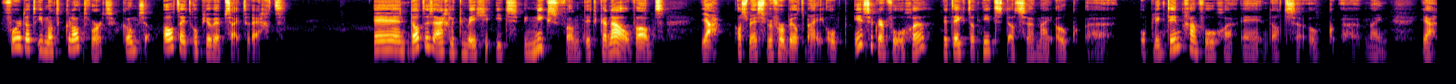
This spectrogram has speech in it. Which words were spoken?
voordat iemand klant wordt, komen ze altijd op je website terecht. En dat is eigenlijk een beetje iets unieks van dit kanaal. Want ja, als mensen bijvoorbeeld mij op Instagram volgen, betekent dat niet dat ze mij ook uh, op LinkedIn gaan volgen en dat ze ook uh, mijn, ja,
